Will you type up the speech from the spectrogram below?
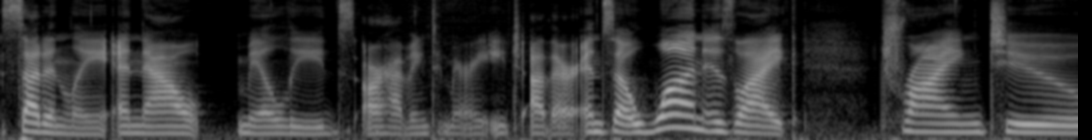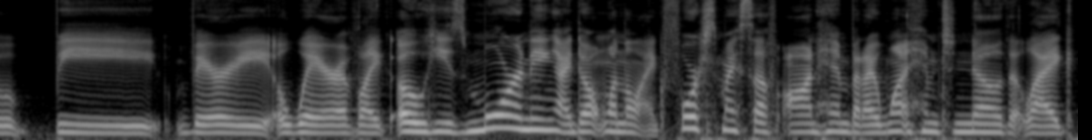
suddenly, and now male leads are having to marry each other. And so one is like trying to be very aware of like, oh, he's mourning. I don't want to like force myself on him, but I want him to know that like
